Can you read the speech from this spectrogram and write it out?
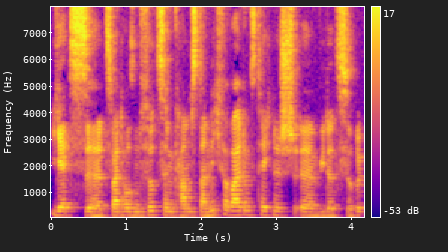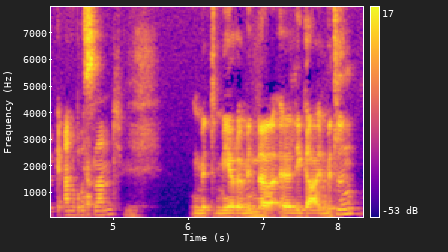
Jetzt äh, 2014 kam es dann nicht verwaltungstechnisch äh, wieder zurück an Russland. Ja. Mit mehr oder minder äh, legalen Mitteln.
